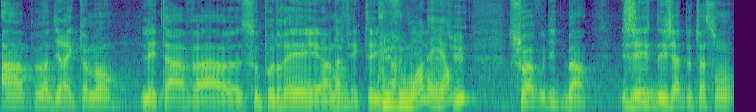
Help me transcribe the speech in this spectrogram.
Un peu indirectement, l'État va euh, saupoudrer et en affecter une plus ou moins, d'ailleurs. Soit vous dites, ben, j'ai déjà de toute façon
